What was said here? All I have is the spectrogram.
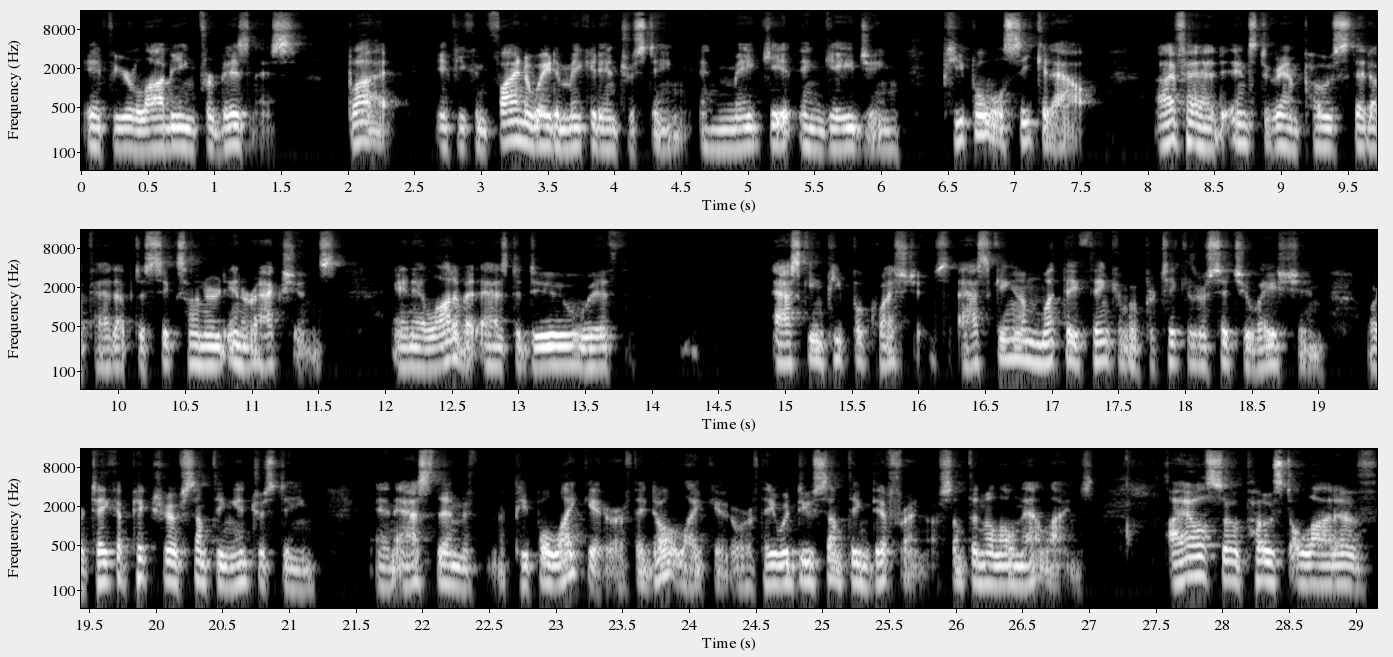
if you're lobbying for business. But if you can find a way to make it interesting and make it engaging, people will seek it out. I've had Instagram posts that have had up to 600 interactions, and a lot of it has to do with asking people questions, asking them what they think of a particular situation, or take a picture of something interesting and ask them if people like it or if they don't like it or if they would do something different or something along that lines. I also post a lot of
